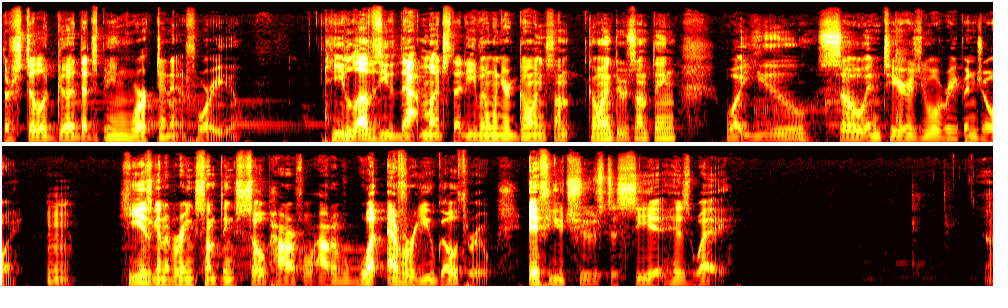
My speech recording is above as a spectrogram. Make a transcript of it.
there's still a good that's being worked in it for you. He loves you that much that even when you're going some going through something, what you sow in tears you will reap in joy. Mm. He is going to bring something so powerful out of whatever you go through if you choose to see it his way. Yeah.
